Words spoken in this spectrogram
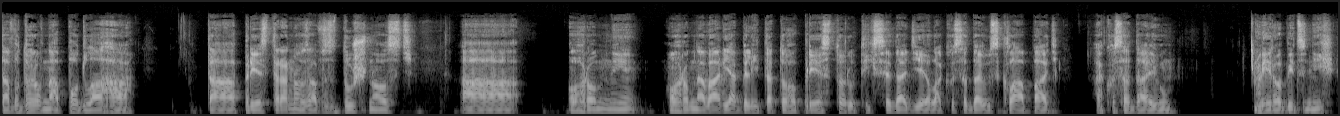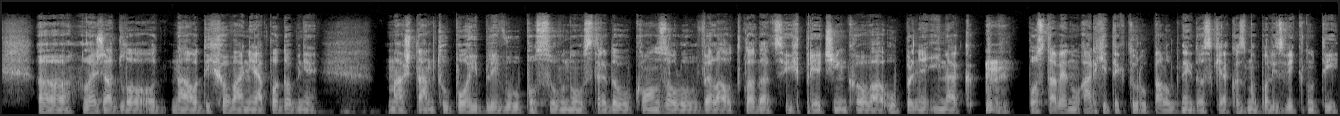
tá vodorovná podlaha, tá priestrannosť a vzdušnosť a ohromný, ohromná variabilita toho priestoru, tých sedadiel, ako sa dajú sklápať, ako sa dajú vyrobiť z nich uh, ležadlo na oddychovanie a podobne. Máš tam tú pohyblivú, posuvnú stredovú konzolu, veľa odkladacích priečinkov a úplne inak postavenú architektúru palubnej dosky, ako sme boli zvyknutí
